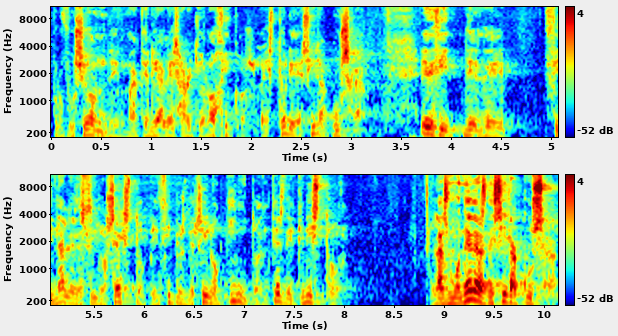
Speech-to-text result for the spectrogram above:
profusión de materiales arqueológicos la historia de Siracusa, es decir, desde finales del siglo VI, principios del siglo V antes de Cristo, las monedas de Siracusa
